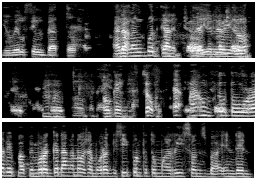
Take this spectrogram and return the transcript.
you will feel better. Ano That- lang po yan. There lang oh, padayon Okay. So, ah, akong tutura rin pa, murag kanang ano siya, murag isipon po itong mga reasons ba, and then,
